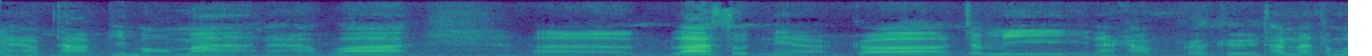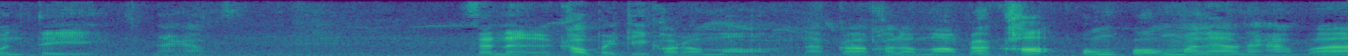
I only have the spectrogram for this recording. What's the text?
นะครับ ถามพี่หมอมานะครับว่าเอ่อล่าสุดเนี่ยก็จะมีนะครับก็คือท่านรัฐมนตรีนะครับ เสนอเข้าไปที่คอรมอแล้วก็คอรมอก็เคาะป้งๆมาแล้วนะครับว่า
